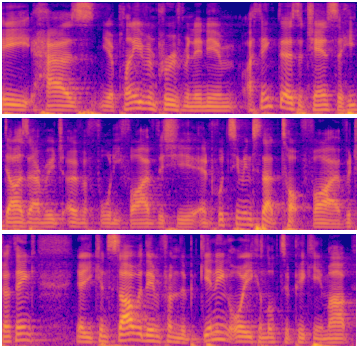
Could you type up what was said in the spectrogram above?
he has you know, plenty of improvement in him. I think there's a chance that he does average over 45 this year and puts him into that top five, which I think you, know, you can start with him from the beginning or you can look to pick him up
